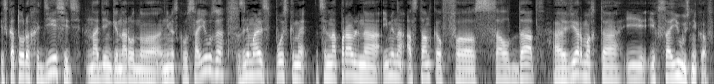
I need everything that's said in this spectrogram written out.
из которых 10 на деньги Народного немецкого союза занимались поисками целенаправленно именно останков э, солдат э, вермахта и их союзников.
